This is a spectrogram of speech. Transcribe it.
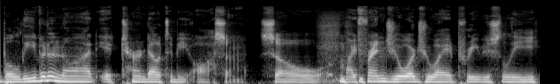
believe it or not, it turned out to be awesome. So my friend George, who I had previously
